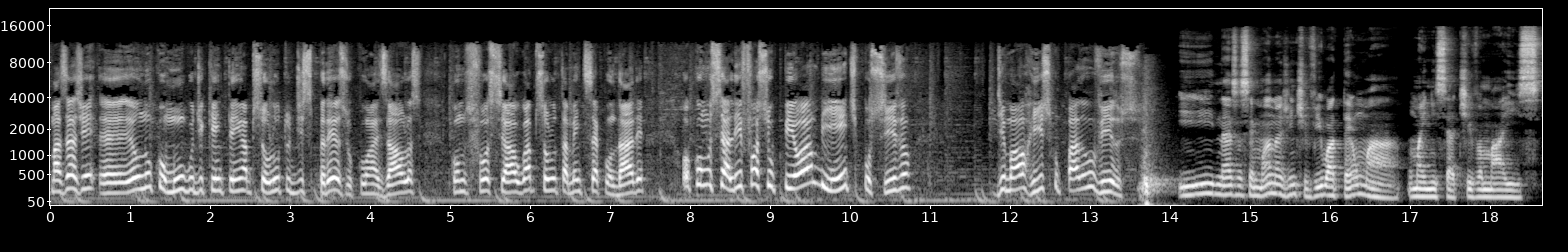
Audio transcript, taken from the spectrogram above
mas gente, é, eu não comungo de quem tem absoluto desprezo com as aulas, como se fosse algo absolutamente secundário, ou como se ali fosse o pior ambiente possível de maior risco para o vírus. E nessa semana a gente viu até uma, uma iniciativa mais,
